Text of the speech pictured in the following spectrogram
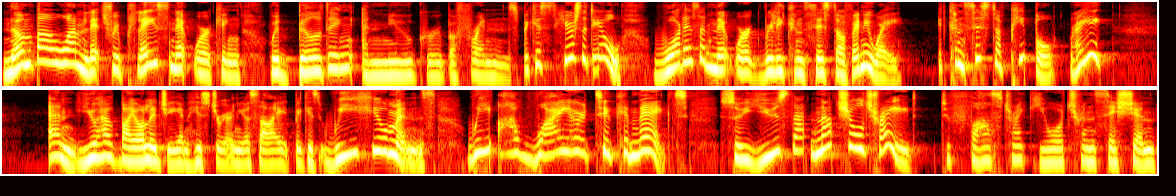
Number one, let's replace networking with building a new group of friends. Because here's the deal what does a network really consist of anyway? It consists of people, right? And you have biology and history on your side because we humans, we are wired to connect. So use that natural trait to fast track your transition.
